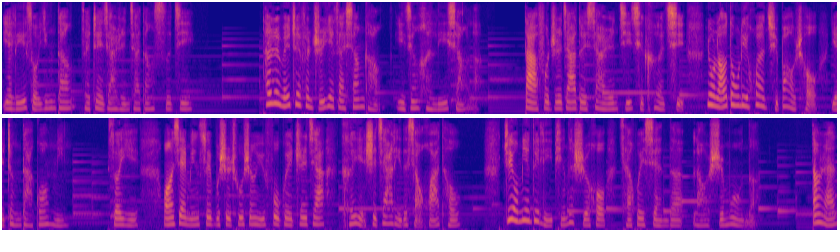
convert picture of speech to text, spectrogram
也理所应当在这家人家当司机。他认为这份职业在香港已经很理想了。大富之家对下人极其客气，用劳动力换取报酬也正大光明。所以，王宪明虽不是出生于富贵之家，可也是家里的小滑头。只有面对李平的时候，才会显得老实木讷。当然，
